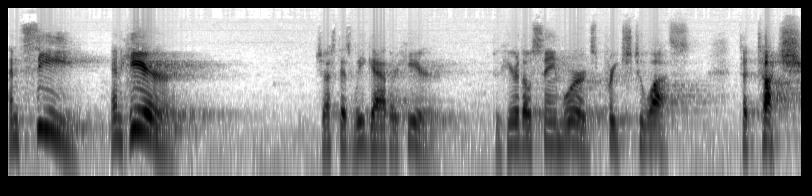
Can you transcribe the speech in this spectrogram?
and see and hear. Just as we gather here to hear those same words preached to us, to touch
